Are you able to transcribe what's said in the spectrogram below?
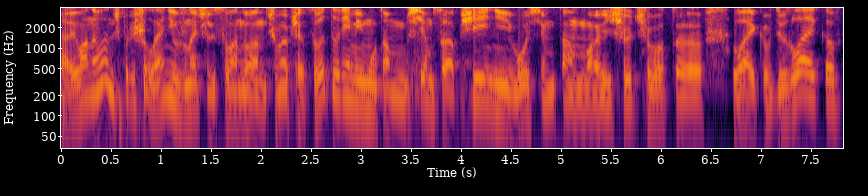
а Иван Иванович пришел, и они уже начали с Иваном Ивановичем общаться. В это время ему там 7 сообщений, 8 там еще чего-то, лайков, дизлайков.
